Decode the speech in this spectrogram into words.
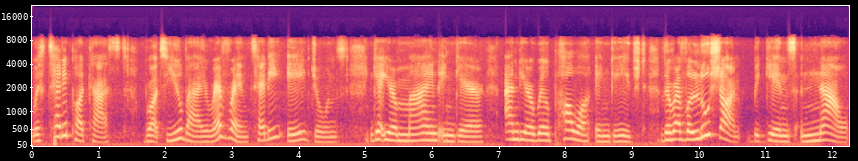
with Teddy Podcast, brought to you by Reverend Teddy A. Jones. Get your mind in gear and your willpower engaged. The revolution begins now.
